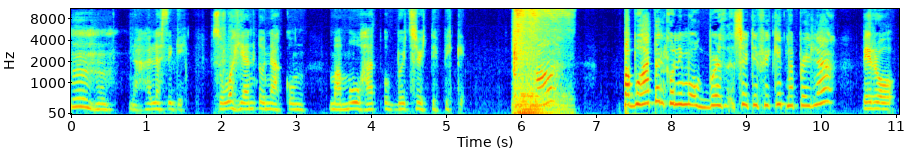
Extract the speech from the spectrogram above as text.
Mhm. Nahala, sige. Suwahyan to na kung mamuhat og birth certificate. Ha? Pabuhatan ko nimo og birth certificate, Ma Perla? Pero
